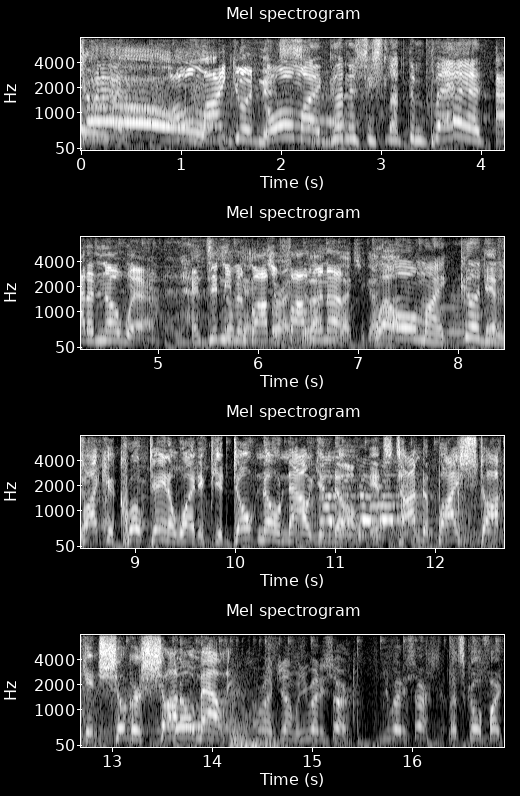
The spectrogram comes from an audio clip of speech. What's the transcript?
Oh! oh my goodness. Oh my goodness, he slept in bed Out of nowhere. And didn't even bother it's all right. following Relax, up. relax. Well, Oh my goodness. If I could quote Dana White, if you don't know now, you know. It's time to buy stock in Sugar Sean O'Malley. All right, gentlemen, you ready, sir? You ready, sir? Let's go fight.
